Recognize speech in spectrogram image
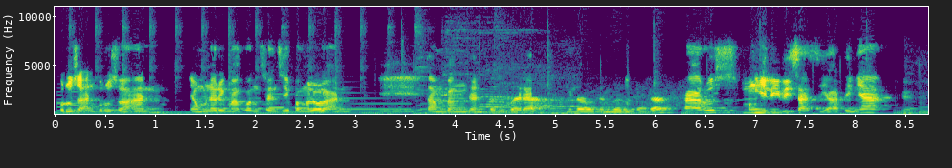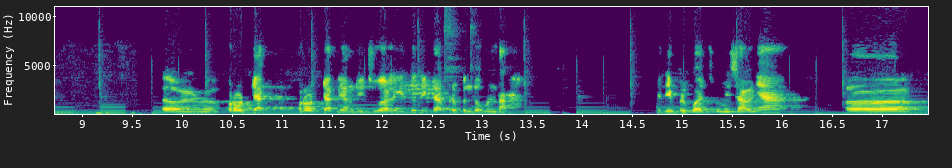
perusahaan-perusahaan yang menerima konsensi pengelolaan tambang dan batu bara, mineral dan batu bara harus menghilirisasi, artinya yeah. uh, produk-produk yang dijual itu tidak berbentuk mentah. Jadi berbuat misalnya uh,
